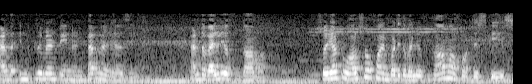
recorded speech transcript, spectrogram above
and the increment in internal energy and the value of gamma. So you have to also find what is the value of gamma for this case.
